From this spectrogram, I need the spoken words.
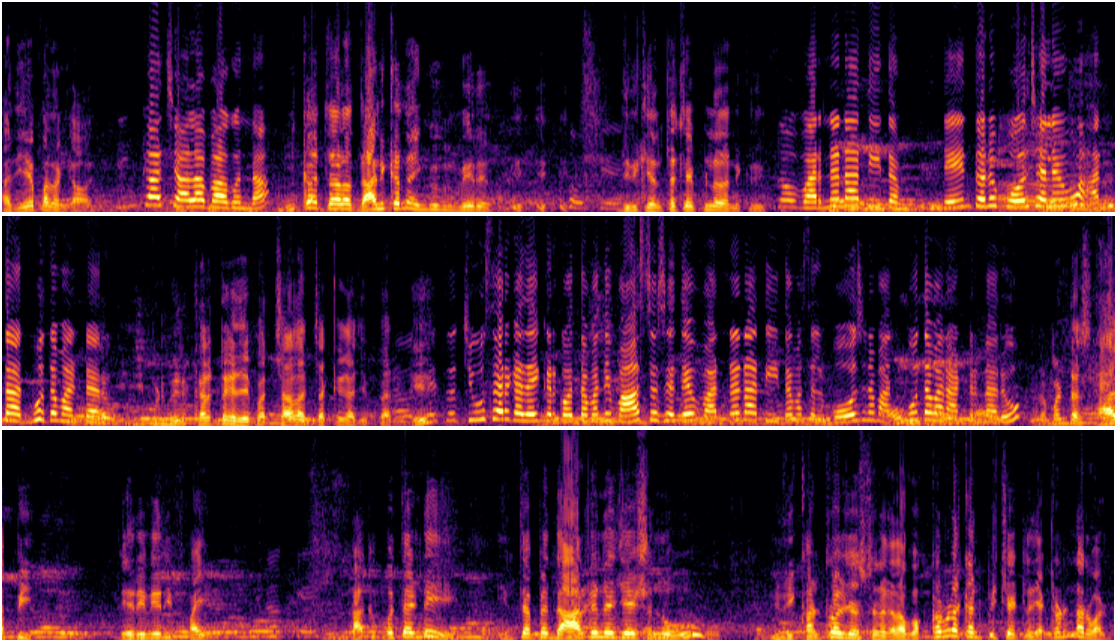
అది ఏ పదం కావాలి? ఇంకా చాలా బాగుందా? ఇంకా చాలా దానికన్నా ఇంక వేరే. దీనికి ఎంత చెప్పినా దానికి సో వర్ణనాతీతం. దేంతోనూ పోల్చలేము అంత అద్భుతం అంటారు. ఇప్పుడు మీరు కరెక్ట్గా చెప్పారు చాలా చక్కగా చెప్పారండి. సో చూసారు కదా ఇక్కడ కొంతమంది మాస్టర్స్ అయితే వర్ణనాతీతం అసలు భోజనం అద్భుతం అని అంటున్నారు. హ్యాపీ వెరీ వెరీ ఫైన్ కాకపోతే అండి ఇంత పెద్ద ఆర్గనైజేషన్ ఇది కంట్రోల్ చేస్తున్నారు కదా ఒక్కరు కూడా కనిపించట్లేదు. ఎక్కడున్నారు వాళ్ళు?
